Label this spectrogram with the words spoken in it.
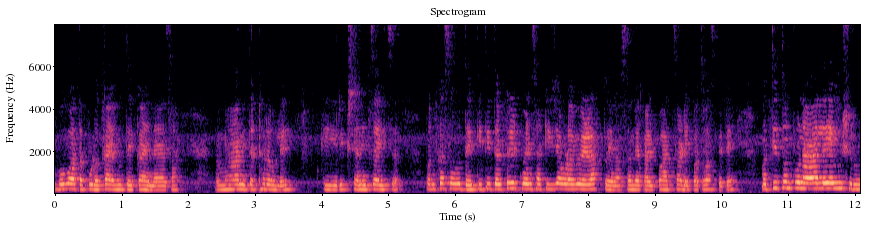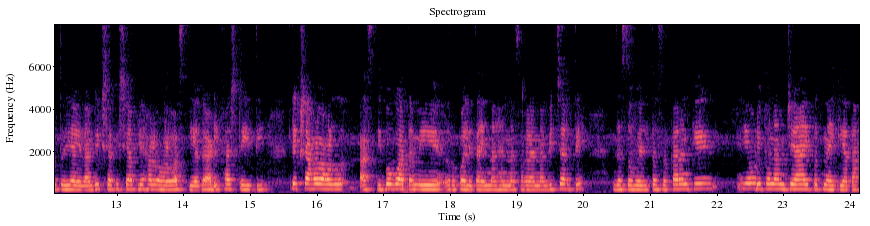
बघू आता पुढं काय होतंय काय नाही असा मग आम्ही तर ठरवलं आहे की रिक्षाने जायचं. पण कसं होतंय की तिथं ट्रीटमेंटसाठी जेवढा वेळ लागतो आहे ना संध्याकाळी पाच साडेपाच वाजते ते. मग तिथून पुन्हा आलं उशीर होतो यायला. रिक्षा कशी आपली हळूहळू असते गाडी फास्ट येते. रिक्षा हळूहळू असती. बघू आता मी रुपाली ताईंना ह्यांना सगळ्यांना विचारते जसं होईल तसं. कारण की एवढी पण आमची ऐपत नाही की आता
